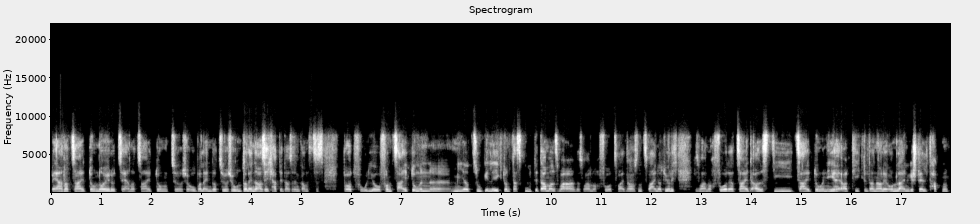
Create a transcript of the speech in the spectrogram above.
Berner Zeitung, Neue Luzerner Zeitung, Zürcher Oberländer, Zürcher Unterländer. Also ich hatte da so ein ganzes Portfolio von Zeitungen äh, mir zugelegt. Und das Gute damals war, das war noch vor 2002 natürlich, das war noch vor der Zeit, als die Zeitungen ihre Artikel dann alle online gestellt hatten.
